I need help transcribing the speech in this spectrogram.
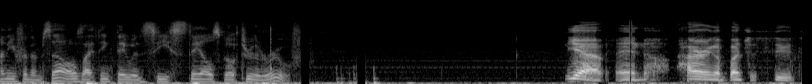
money for themselves, I think they would see sales go through the roof. Yeah, and hiring a bunch of suits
